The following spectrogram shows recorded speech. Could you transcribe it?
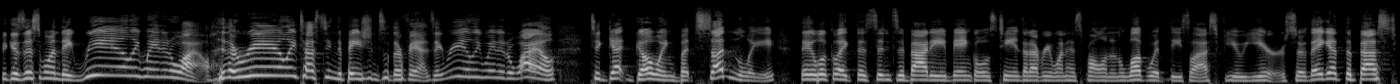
because this one they really waited a while. They're really testing the patience of their fans. They really waited a while to get going, but suddenly they look like the Cincinnati Bengals team that everyone has fallen in love with these last few years. So they get the best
